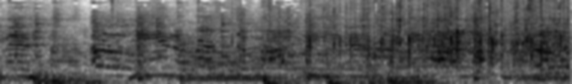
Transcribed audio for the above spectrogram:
even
